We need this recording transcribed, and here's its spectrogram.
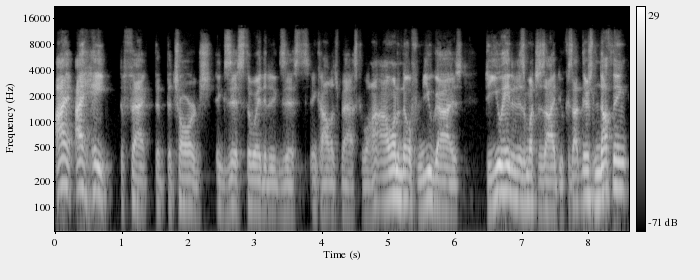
I, I hate the fact that the charge exists the way that it exists in college basketball. I, I want to know from you guys do you hate it as much as I do? Because there's nothing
